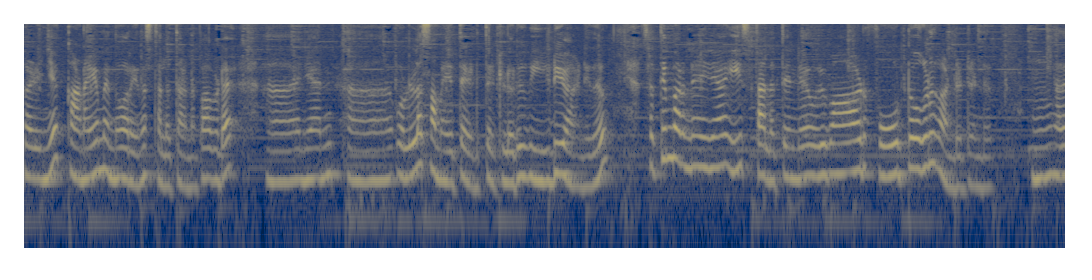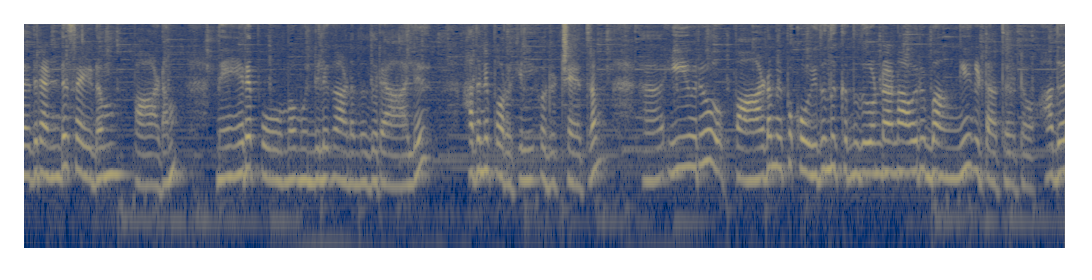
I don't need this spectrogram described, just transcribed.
കഴിഞ്ഞ് കണയം എന്ന് പറയുന്ന സ്ഥലത്താണ്. അപ്പോൾ അവിടെ ഞാൻ ഉള്ള സമയത്ത് എടുത്തിട്ടുള്ളൊരു വീഡിയോ ആണിത്. സത്യം പറഞ്ഞു കഴിഞ്ഞാൽ ഈ സ്ഥലത്തിന്റെ ഒരുപാട് ഫോട്ടോകൾ കണ്ടിട്ടുണ്ട്. അതായത് രണ്ട് സൈഡും പാടം. നേരെ പോകുമ്പോൾ മുന്നിൽ കാണുന്നത് ഒരാൽ. അതിന് പുറകിൽ ഒരു ക്ഷേത്രം. ഈ ഒരു പാടം ഇപ്പോൾ കൊയ്ത് നിൽക്കുന്നത് കൊണ്ടാണ് ആ ഒരു ഭംഗി കിട്ടാത്തത് കേട്ടോ. അത്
